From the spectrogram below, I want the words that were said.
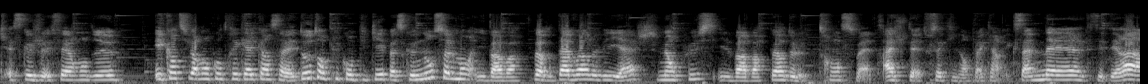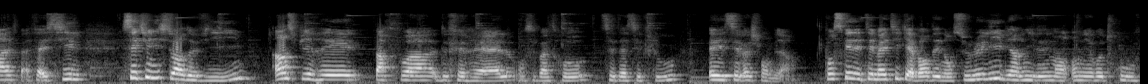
Qu'est-ce que je vais faire mon dieu ?» Et quand il va rencontrer quelqu'un, ça va être d'autant plus compliqué parce que non seulement il va avoir peur d'avoir le VIH, mais en plus il va avoir peur de le transmettre. Ajouter à tout ça qu'il est en placard avec sa mère, etc. C'est pas facile. C'est une histoire de vie, inspirée parfois de faits réels, on sait pas trop, c'est assez flou, et c'est vachement bien. Pour ce qui est des thématiques abordées dans ce lit, bien évidemment, on y retrouve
